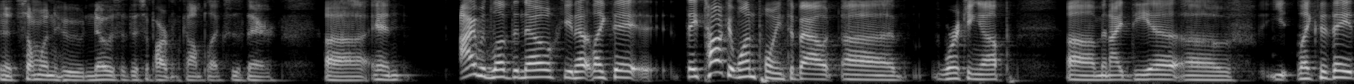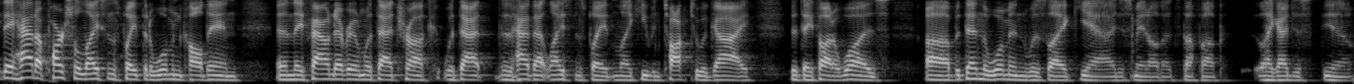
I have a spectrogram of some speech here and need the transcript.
and it's someone who knows that this apartment complex is there. Uh and I would love to know, you know, like they they talk at one point about uh, working up um, an idea of like that they they had a partial license plate that a woman called in, and they found everyone with that truck with that that had that license plate, and like even talked to a guy that they thought it was. Uh, but then the woman was like, "Yeah, I just made all that stuff up. Like I just, you know."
